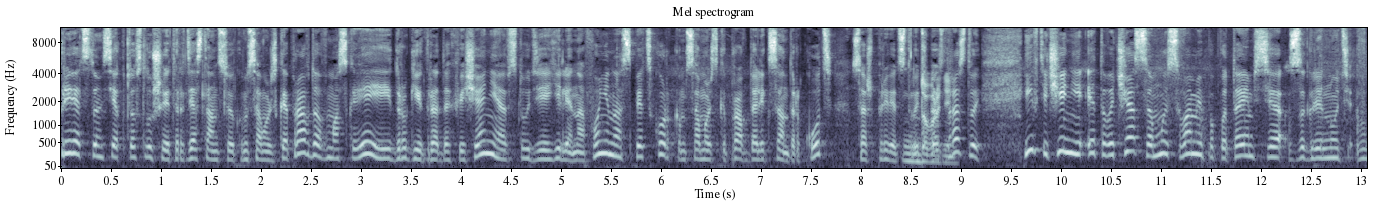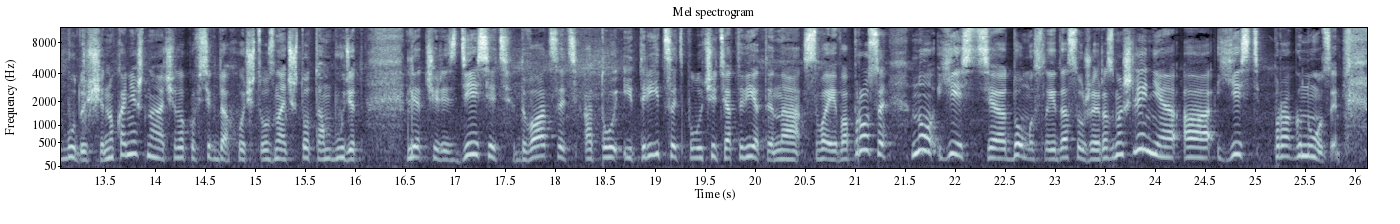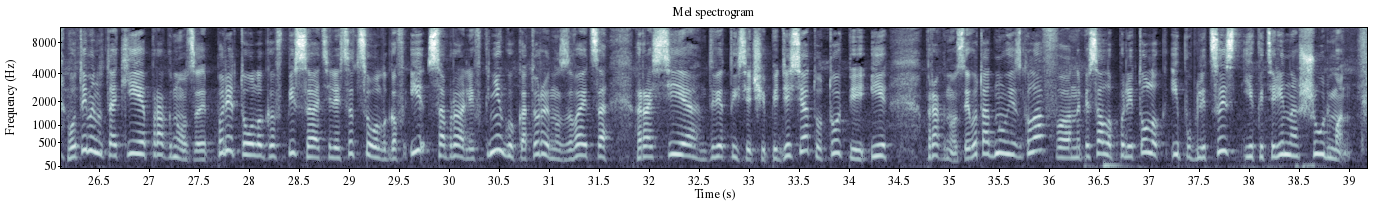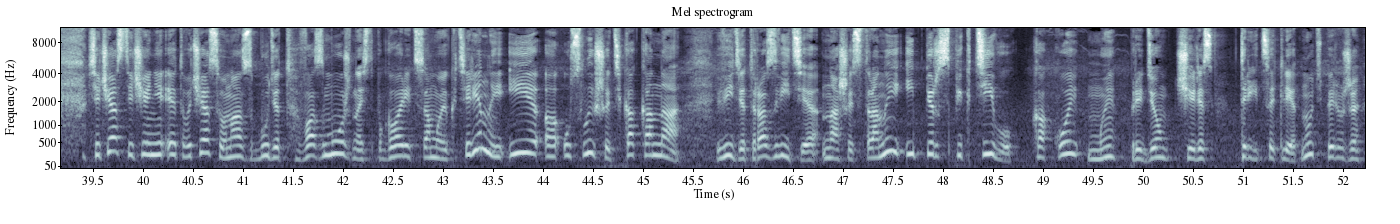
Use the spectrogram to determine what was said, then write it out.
Приветствуем всех, кто слушает радиостанцию «Комсомольская правда» в Москве и других городах вещания. В студии Елена Афонина, спецкор «Комсомольской правды» Александр Коц. Саш, приветствую Добрый тебя. День. Здравствуй. И в течение этого часа мы с вами попытаемся заглянуть в будущее. Ну, конечно, человеку всегда хочется узнать, что там будет лет через 10, 20, а то и 30, получить ответы на свои вопросы. Но есть э, домыслы и досужие размышления, а есть прогнозы. Вот именно такие прогнозы политологов, писателей, социологов и собрали в книгу, которая называется «Россия-2050. Утопии и прогнозы». И вот одну из глав э, написала политолог и публицист Екатерина Шульман. Сейчас в течение этого часа у нас будет возможность поговорить с самой Екатериной и э, услышать, как она видит развитие нашей страны и перспективу, к какой мы придем через 30 лет. Ну, теперь уже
